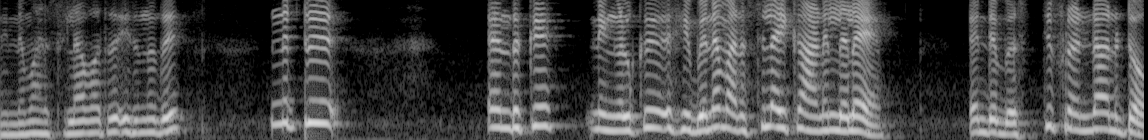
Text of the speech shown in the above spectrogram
നിന്നെ മനസ്സിലാവാതെ ഇരുന്നത്. എന്നിട്ട് എന്തൊക്കെ? നിങ്ങൾക്ക് ഹിബനെ മനസ്സിലായി കാണില്ലല്ലേ? എന്റെ ബെസ്റ്റ് ഫ്രണ്ടാണ് കേട്ടോ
